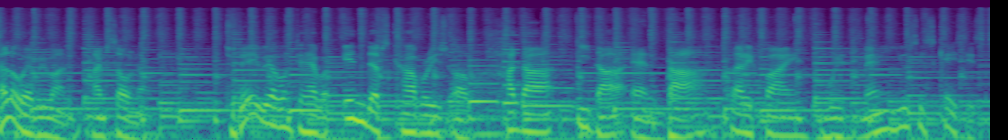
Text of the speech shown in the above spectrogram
Hello everyone, I'm Solna. Today we are going to have an in-depth coverage of hada, ida, and da, clarifying with many usage cases.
